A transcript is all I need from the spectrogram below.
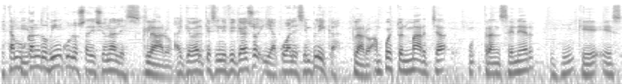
Están buscando vínculos adicionales. Claro. Hay que ver qué significa eso y a cuáles implica. Claro, han puesto en marcha Transener, que es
